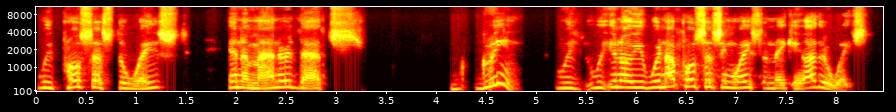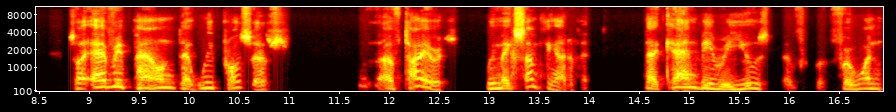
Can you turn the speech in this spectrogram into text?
we process the waste in a manner that's green. We, we you know we're not processing waste and making other waste. So every pound that we process of tires, we make something out of it that can be reused for one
